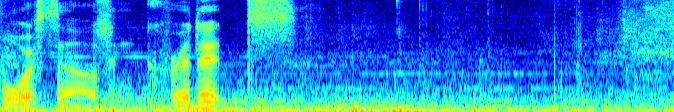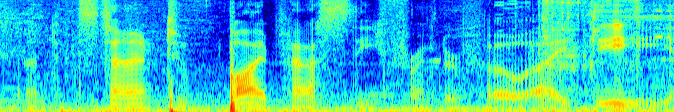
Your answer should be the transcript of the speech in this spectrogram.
Four thousand credits. And it's time to bypass the friend or foe ID.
